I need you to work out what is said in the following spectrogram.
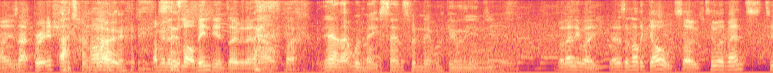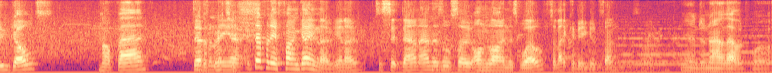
Uh, is that British? I don't Khan? know. I mean, there's a lot of Indians over there now. But, Yeah, that would make sense, wouldn't it, with all the Indians? but anyway, there's another gold. So two events, two golds. Not bad. Definitely, uh, definitely a fun game though. You know, to sit down, and there's also online as well, so that could be good fun. So, Yeah, I don't know how that would work.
